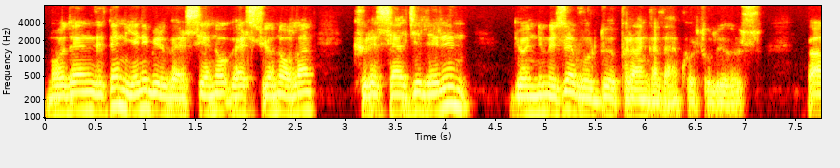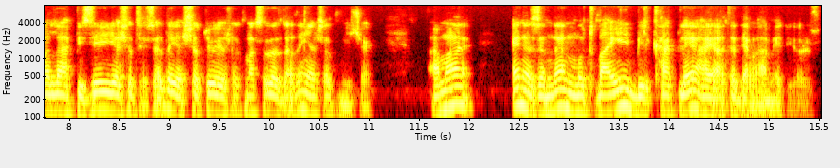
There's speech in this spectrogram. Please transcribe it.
Modernitenin yeni bir versiyonu, versiyonu olan küreselcilerin gönlümüze vurduğu prangadan kurtuluyoruz. Ve Allah bizi yaşatırsa da yaşatıyor, yaşatmasa da zaten yaşatmayacak. Ama en azından mutmain bir kalple hayata devam ediyoruz.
